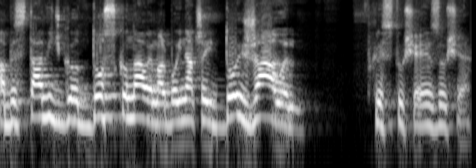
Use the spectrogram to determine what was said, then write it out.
aby stawić go doskonałym, albo inaczej dojrzałym w Chrystusie Jezusie.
